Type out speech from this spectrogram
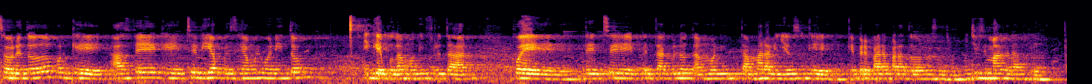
sobre todo porque hace que este día pues sea muy bonito y que podamos disfrutar pues de este espectáculo tan, tan maravilloso que, que prepara para todos nosotros. Muchísimas gracias.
